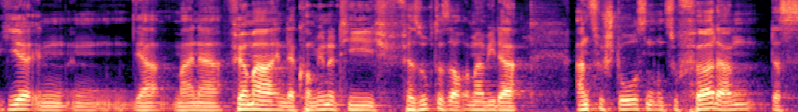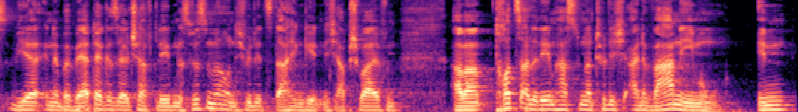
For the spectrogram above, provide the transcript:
hier in, in ja, meiner Firma, in der Community. Ich versuche das auch immer wieder anzustoßen und zu fördern, dass wir in einer Bewertergesellschaft leben. Das wissen wir und ich will jetzt dahingehend nicht abschweifen. Aber trotz alledem hast du natürlich eine Wahrnehmung in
